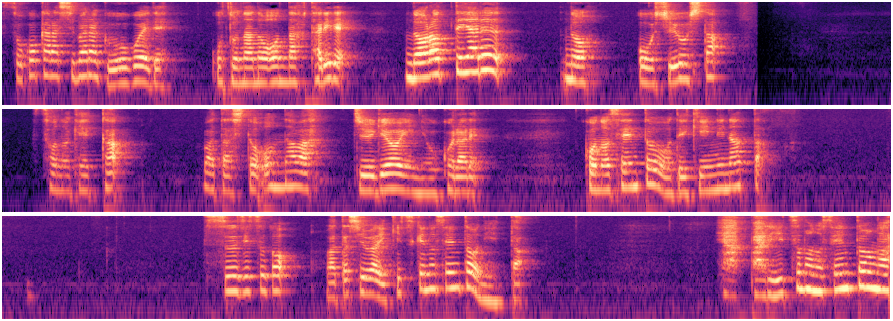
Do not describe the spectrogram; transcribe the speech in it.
そこからしばらく大声で大人の女二人で呪ってやるの応酬をした。その結果、私と女は従業員に怒られ、この銭湯を出禁になった。数日後、私は行きつけの銭湯に行った。やっぱりいつもの銭湯が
